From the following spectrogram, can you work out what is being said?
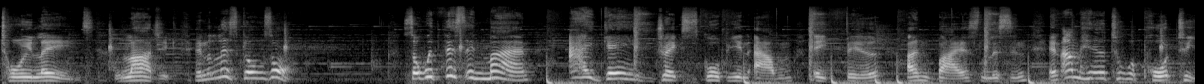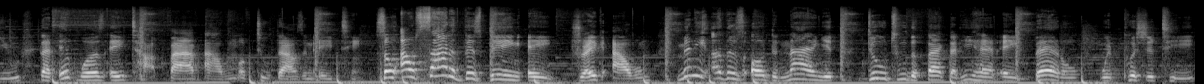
Tory Lanez, Logic, and the list goes on. So with this in mind, I gave Drake's Scorpion album a fair, unbiased listen, and I'm here to report to you that it was a top 5 album of 2018. So outside of this being a Drake album, many others are denying it due to the fact that he had a battle with Pusha T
